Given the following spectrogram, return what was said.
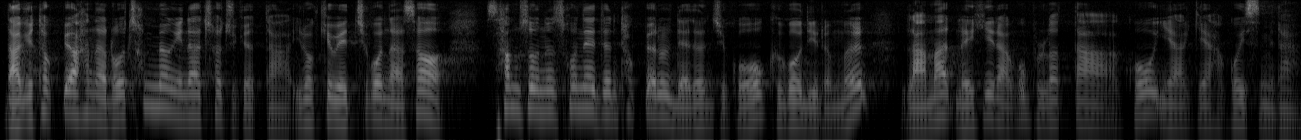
나귀 턱뼈 하나로 천 명이나 쳐 죽였다. 이렇게 외치고 나서 삼손은 손에 든 턱뼈를 내던지고 그곳 이름을 라맛 레히라고 불렀다고 이야기하고 있습니다.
